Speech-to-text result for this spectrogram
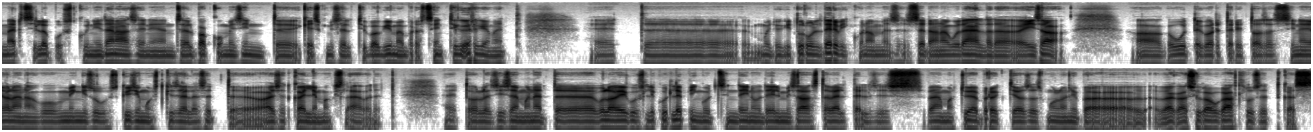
märtsi lõpust kuni tänaseni on seal pakkumishind keskmiselt juba kümme protsenti kõrgem, et et äh, muidugi turul tervikuna me seda nagu täheldada ei saa. aga uute korterite osas siin ei ole nagu mingisugust küsimustki selles, et äh, asjad kallimaks lähevad, et et olles ise mõned äh, võlaõiguslikud lepingud siin teinud eelmise aasta vältel, siis vähemalt ühe projekti osas mul on juba väga sügav kahtlus, et kas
